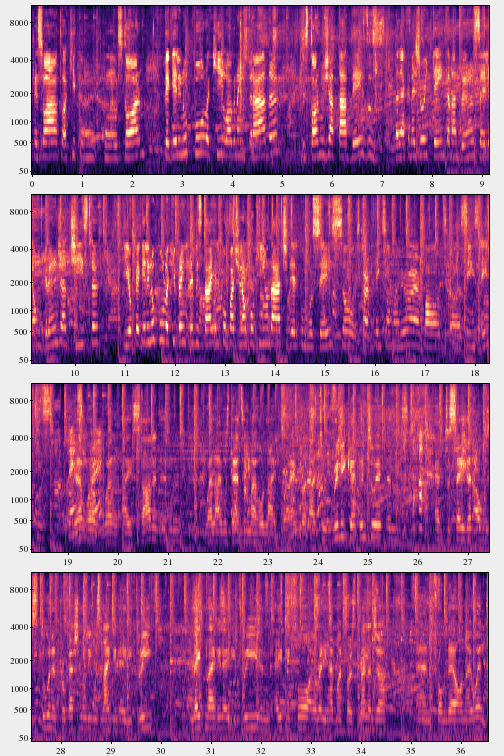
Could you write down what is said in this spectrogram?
pessoal, tô aqui com, com o Storm. Peguei ele no pulo aqui, logo na entrada. O Storm já tá desde os, da década de 80 na dança, ele é um grande artista. E eu peguei ele no pulo aqui para entrevistar e ele compartilhar um pouquinho da arte dele com vocês. So, Storm, thanks so much. You're about uh, since 80s dancing, yeah, well, right? well, I started in, well, I was dancing my whole life, right? But uh, to really get into it and and to say that I was doing it professionally was 1983. Late 1983, in 84, I already had my first manager, and from there on, I went.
